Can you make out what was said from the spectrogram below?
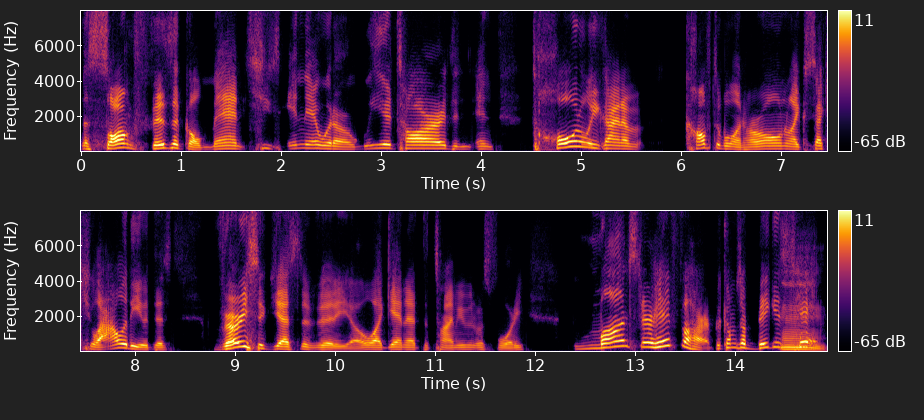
the song Physical, man, she's in there with her leotards and, and totally kind of comfortable in her own like sexuality with this very suggestive video. Again, at the time, even it was 40, monster hit for her. Becomes her biggest hit. Mm.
